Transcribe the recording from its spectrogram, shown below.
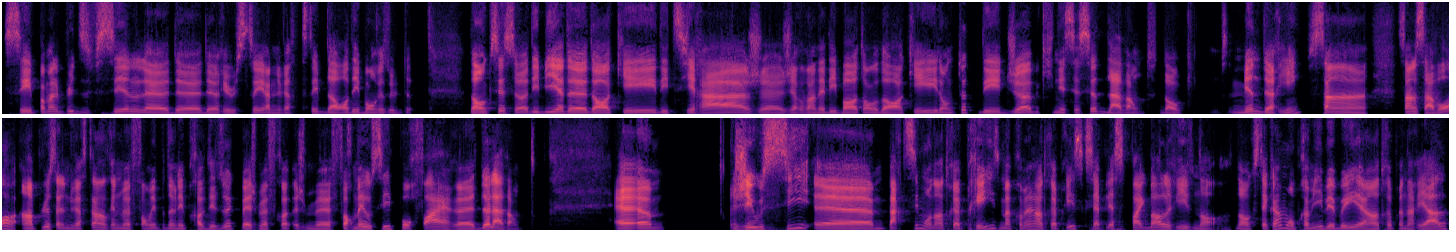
c'est pas mal plus difficile euh, de, réussir à l'université et d'avoir des bons résultats. Donc, c'est ça, des billets de, hockey, des tirages, euh, j'ai revendais des bâtons de hockey, donc tous des jobs qui nécessitent de la vente. Donc, mine de rien, sans, sans le savoir. En plus, à l'université, en train de me former pour devenir prof d'éduc, ben, je, me je me formais aussi pour faire euh, de la vente. J'ai aussi euh, parti mon entreprise, ma première entreprise qui s'appelait Spikeball Rive-Nord. Donc, c'était comme mon premier bébé euh, entrepreneurial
